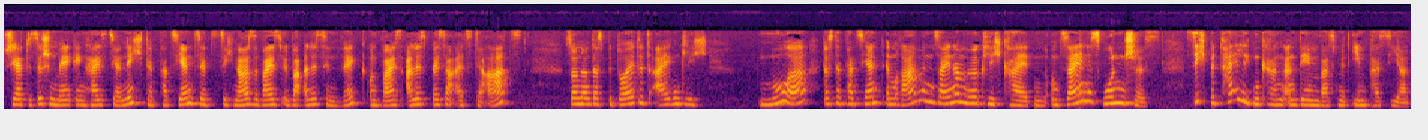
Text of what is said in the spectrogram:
Shared Decision Making heißt ja nicht, der Patient setzt sich naseweiß über alles hinweg und weiß alles besser als der Arzt, sondern das bedeutet eigentlich nur, dass der Patient im Rahmen seiner Möglichkeiten und seines Wunsches sich beteiligen kann an dem, was mit ihm passiert.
